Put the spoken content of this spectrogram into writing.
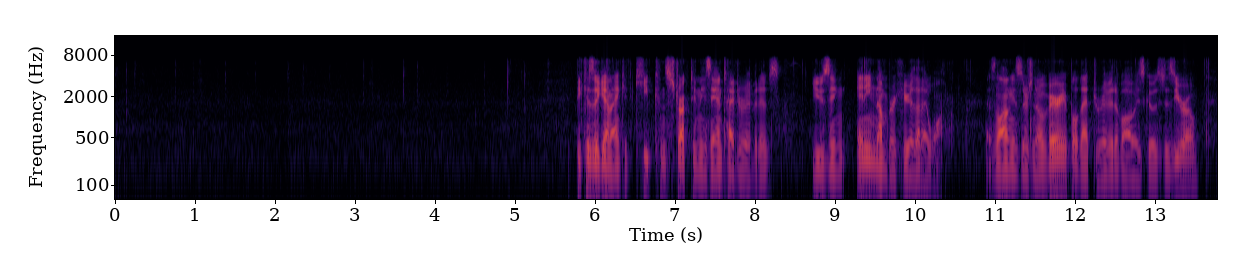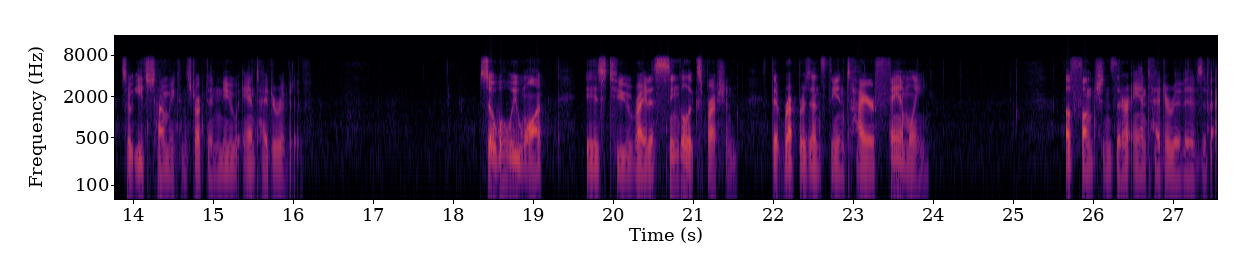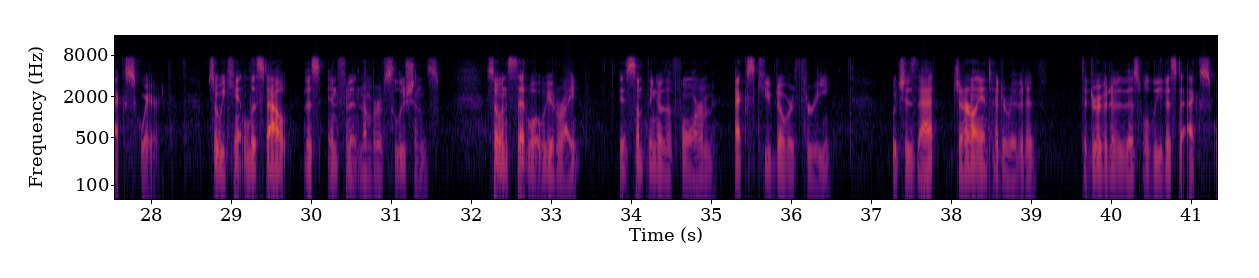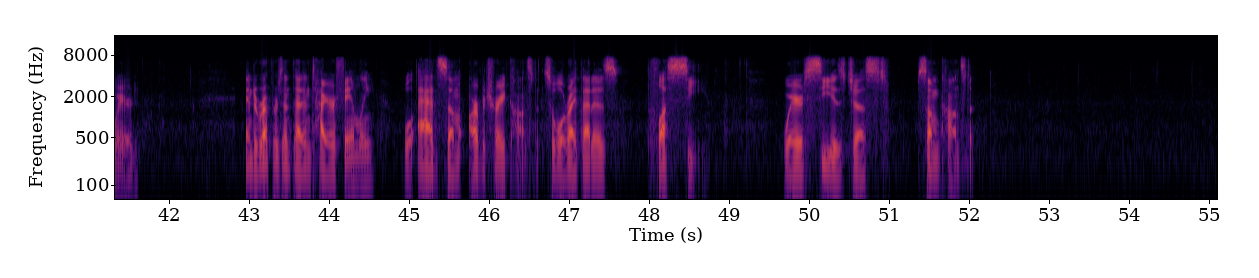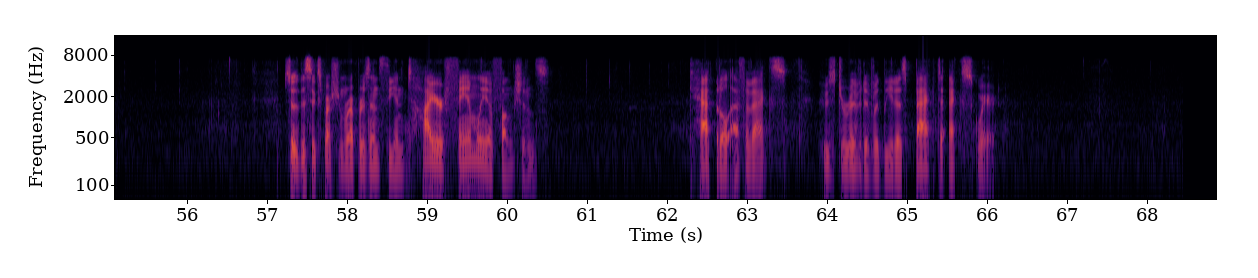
Because again, I could keep constructing these antiderivatives using any number here that I want. As long as there's no variable, that derivative always goes to zero. So each time we construct a new antiderivative. So what we want is to write a single expression that represents the entire family of functions that are antiderivatives of x squared. So we can't list out this infinite number of solutions. So instead what we would write is something of the form x cubed over 3, which is that general antiderivative. The derivative of this will lead us to x squared. And to represent that entire family, we'll add some arbitrary constant. So we'll write that as plus c, where c is just some constant. So this expression represents the entire family of functions, capital F of x, whose derivative would lead us back to x squared.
